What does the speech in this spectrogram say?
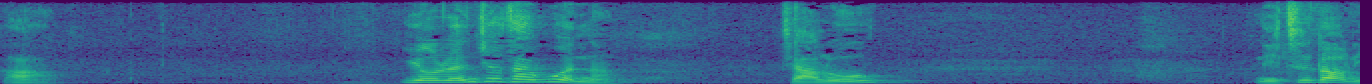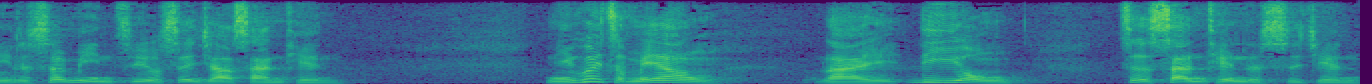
啊。有人就在问呢：假如你知道你的生命只有剩下三天，你会怎么样来利用这三天的时间？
